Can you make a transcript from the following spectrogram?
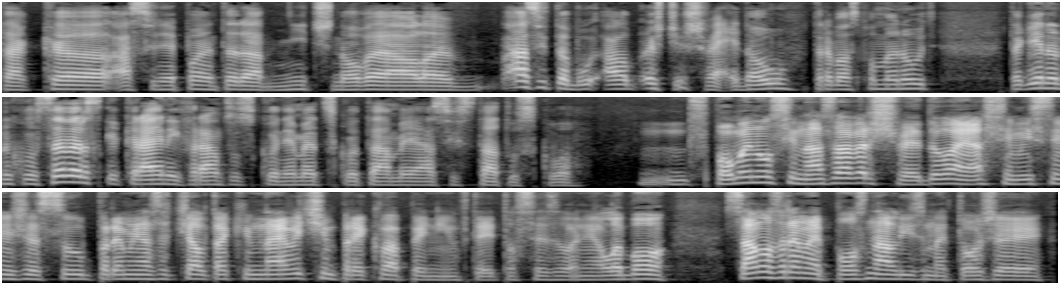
tak uh, asi nepoviem teda nič nové, ale asi to bude, ešte Švédov treba spomenúť. Tak jednoducho severské krajiny, Francúzsko, Nemecko, tam je asi status quo. Spomenul si na záver Švedov a ja si myslím, že sú pre mňa zatiaľ takým najväčším prekvapením v tejto sezóne, lebo samozrejme poznali sme to, že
